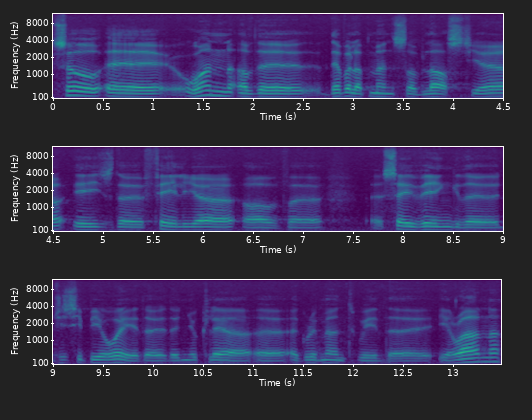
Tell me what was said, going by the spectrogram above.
So uh, one of the developments of last year is the failure of uh, uh, saving the JCPOA, the, the nuclear uh, agreement with uh, Iran.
